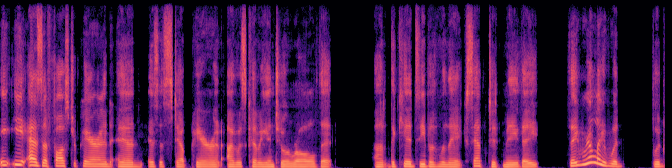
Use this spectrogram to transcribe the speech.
e e as a foster parent and as a step parent, I was coming into a role that, um, the kids, even when they accepted me, they they really would would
